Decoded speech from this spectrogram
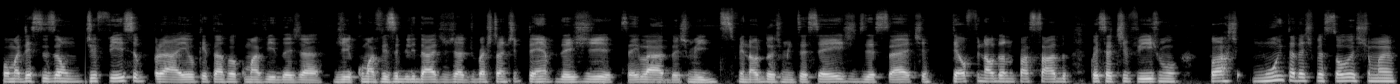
foi uma decisão difícil para eu que estava com uma vida já de com uma visibilidade já de bastante tempo, desde, sei lá, 2000, final de 2016, 17, até o final do ano passado, com esse ativismo forte. Muitas das pessoas tinham uma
